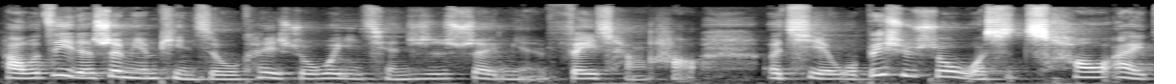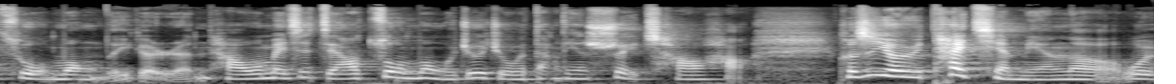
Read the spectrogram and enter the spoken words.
好，我自己的睡眠品质，我可以说我以前就是睡眠非常好，而且我必须说我是超爱做梦的一个人。好，我每次只要做梦，我就会觉得我当天睡超好。可是由于太浅眠了，我。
